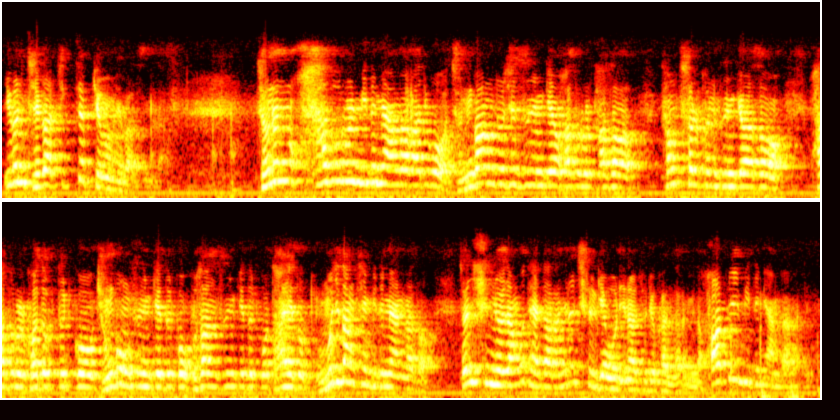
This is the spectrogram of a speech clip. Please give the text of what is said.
이건 제가 직접 경험해봤습니다. 저는 화두를 믿음이 안 가가지고 전강 조실 스님께 화두를 타서 성철큰 스님께 와서 화두를 거듭 듣고 경봉 스님께 듣고 고산 스님께 듣고 다 해도 도무지 당시 믿음이 안 가서 전 신묘장구대다라니를 7개월이나 주력한 사람입니다. 화두에 믿음이 안 가가지고.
